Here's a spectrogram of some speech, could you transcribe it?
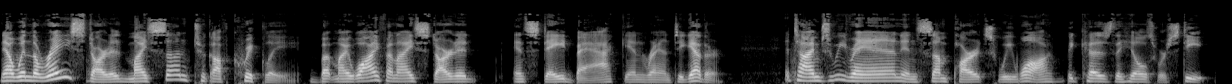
Now, when the race started, my son took off quickly, but my wife and I started and stayed back and ran together. At times we ran, in some parts we walked because the hills were steep.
